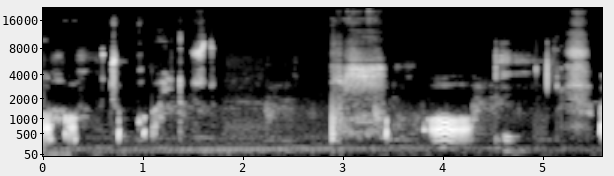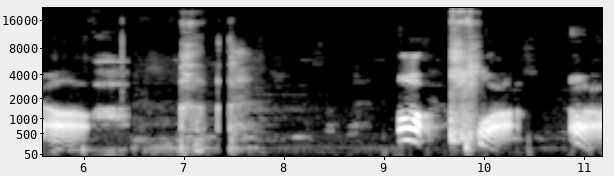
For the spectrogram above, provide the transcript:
Aha, çok kolay dostum. Oo. Aa. O. Aa. Aa.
